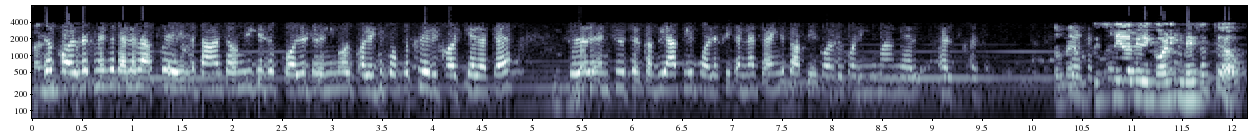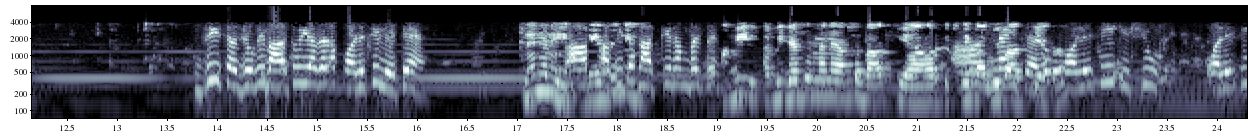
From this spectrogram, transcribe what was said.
हाँ सर कॉल रखने से पहले मैं आपको यही बताना चाहूँगी कि जो कॉल ट्रेनिंग और क्वालिटी पर्पज के लिए रिकॉर्ड किया जाता है सो दैट इन फ्यूचर कभी आप ये पॉलिसी करना चाहेंगे तो आप ये कॉल रिकॉर्डिंग की मांग हेल्प कर सकते हैं। तो मेरे पिछली वाली रिकॉर्डिंग भेज सकते हो आप? जी सर जो भी बात हुई अगर आप पॉलिसी लेते हैं नहीं नहीं नहीं तो आप अभी। तक आपके नंबर पे अभी अभी जैसे मैंने आपसे बात किया और पिछली बार भी बात किया sir policy issue policy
